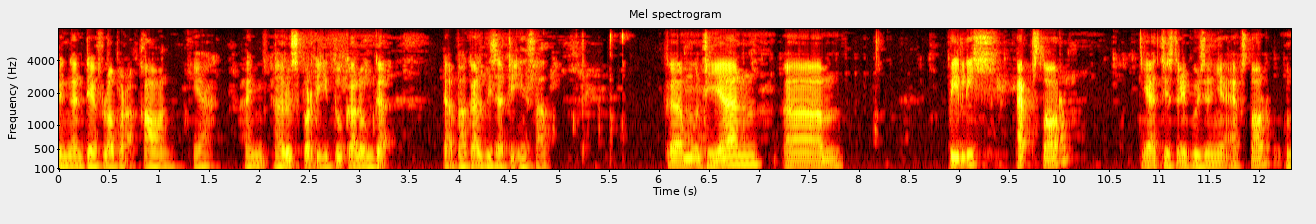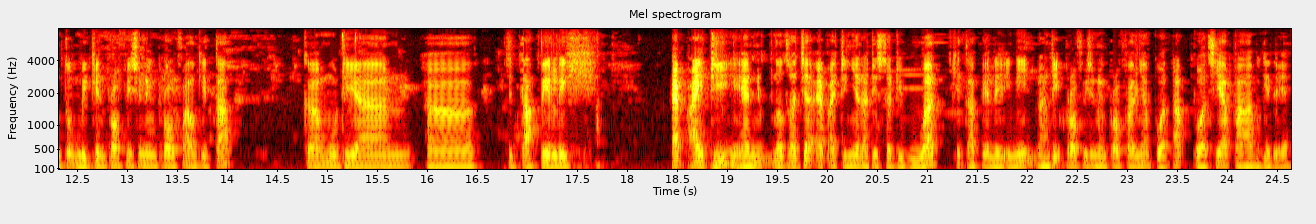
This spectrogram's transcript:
dengan developer account ya. Harus seperti itu kalau enggak tidak bakal bisa diinstal. Kemudian um, pilih App Store ya distribusinya App Store untuk bikin provisioning profile kita kemudian uh, kita pilih app ID ya tentu saja app ID-nya tadi sudah dibuat kita pilih ini nanti provisioning profilnya buat app buat siapa begitu ya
